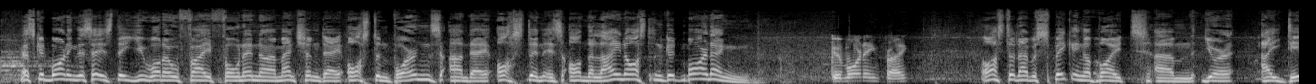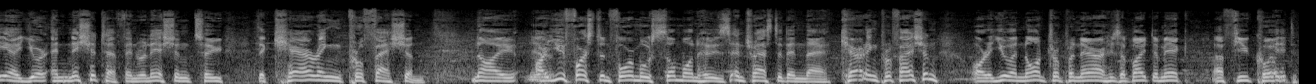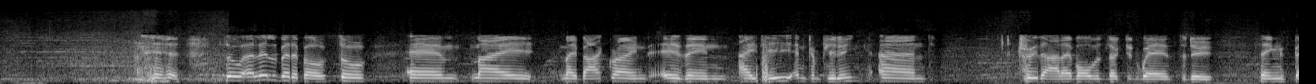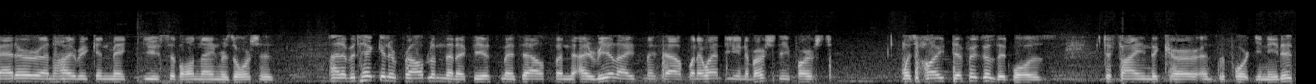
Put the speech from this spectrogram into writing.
Yes, good morning. This is the U105 phone in. Now, I mentioned uh, Austin Burns, and uh, Austin is on the line. Austin, good morning. Good morning, Frank. Austin, I was speaking about um, your idea, your initiative in relation to the caring profession. Now, yeah. are you first and foremost someone who's interested in the caring profession, or are you an entrepreneur who's about to make a few quid? so, a little bit of both. So, um, my my background is in IT and computing, and through that, I've always looked at ways to do things better and how we can make use of online resources. And a particular problem that I faced myself, and I realised myself when I went to university first, was how difficult it was to find the care and support you needed.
